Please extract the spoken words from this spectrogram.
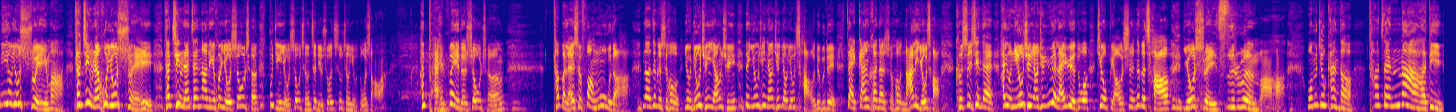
你要有水嘛？他竟然会有水，他竟然在那里会有收成。不仅有收成，这里说收成有多少啊？还百倍的收成。他本来是放牧的哈，那这个时候有牛群羊群，那牛群羊群要有草，对不对？在干旱的时候哪里有草？可是现在还有牛群羊群越来越多，就表示那个草有水滋润嘛哈。我们就看到他在那地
